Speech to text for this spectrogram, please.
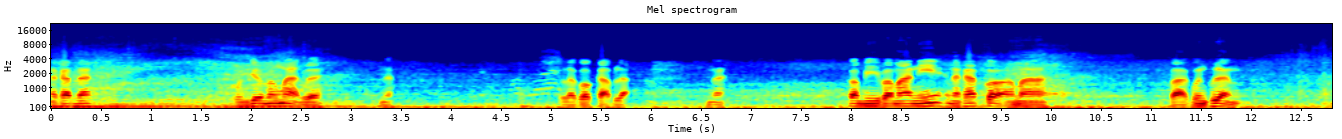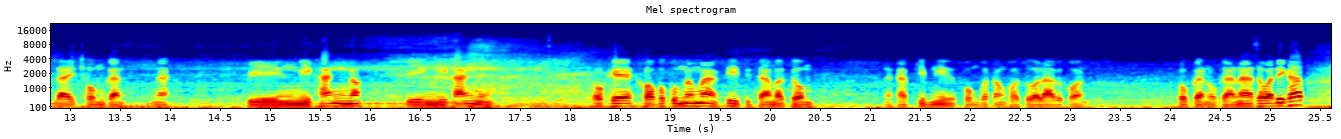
นะครับนะ คนเยอะมากๆเลยนะ แล้วก็กลับล้วนะก็มีประมาณนี้นะครับ ก็เอามาฝากเพื่อนๆได้ชมกันนะปีงมีครั้งเนาะปีงมีครั้งหนึ่งโอเค ขอบพระคุณมาก ๆ ที่ติดตามรับชมนะครับ คลิปนี้ผมก็ต้องขอตัวลาไปก่อน พบกันโอกาสหน้า สวัสดีครับ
